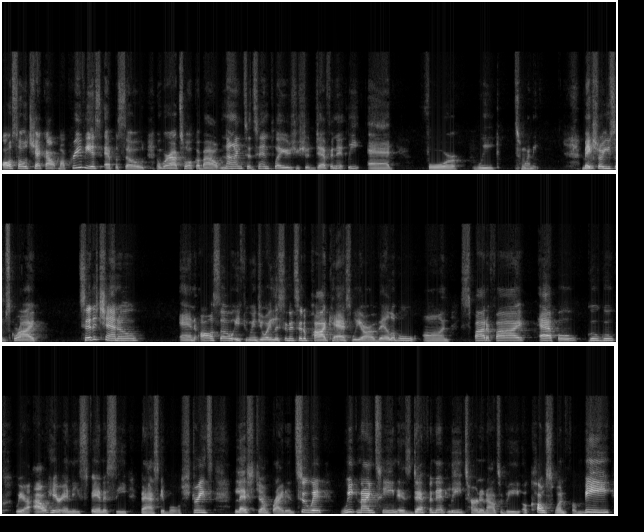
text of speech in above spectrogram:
Also, check out my previous episode where I talk about nine to 10 players you should definitely add for Week 20. Make sure you subscribe to the channel. And also, if you enjoy listening to the podcast, we are available on Spotify, Apple, Google. We are out here in these fantasy basketball streets. Let's jump right into it. Week 19 is definitely turning out to be a close one for me.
